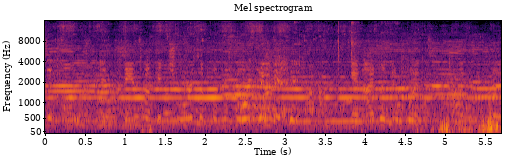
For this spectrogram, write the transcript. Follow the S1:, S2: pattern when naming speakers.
S1: visit all the Nantucket shores up on the hill. and I live in Woods.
